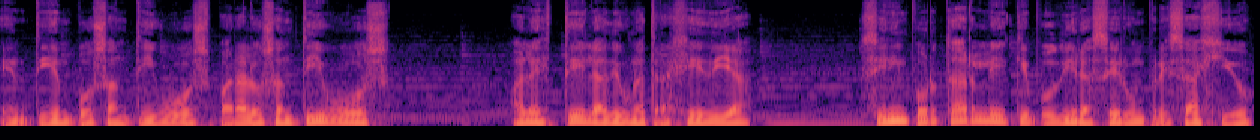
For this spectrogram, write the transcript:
En tiempos antiguos para los antiguos, a la estela de una tragedia, sin importarle que pudiera ser un presagio,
